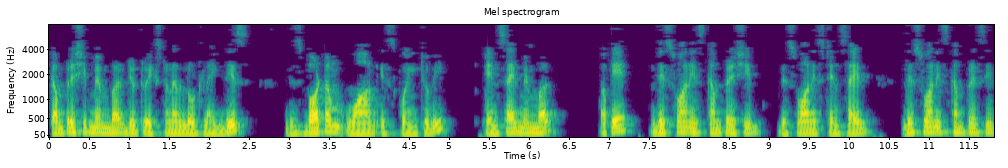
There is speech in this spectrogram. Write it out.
compressive member due to external load like this. This bottom one is going to be tensile member. Okay this one is compressive this one is tensile this one is compressive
